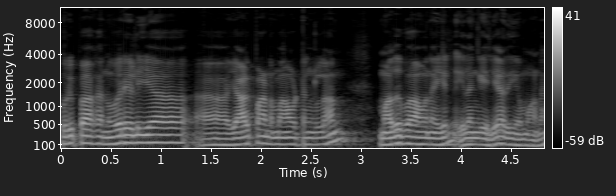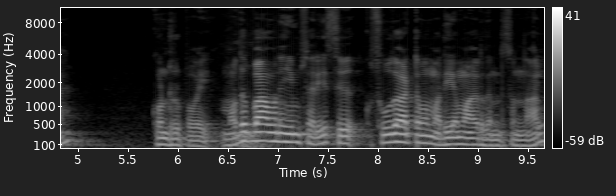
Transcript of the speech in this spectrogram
குறிப்பாக நுவரெலியா யாழ்ப்பாண மாவட்டங்கள்லாம் மதுபாவனையில் இலங்கையிலேயே அதிகமான கொண்டிருப்பவை. மதுபாவனையும் சரி சு சூதாட்டமும் அதிகமாகிறது என்று சொன்னால்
